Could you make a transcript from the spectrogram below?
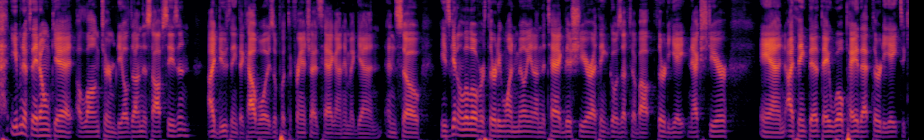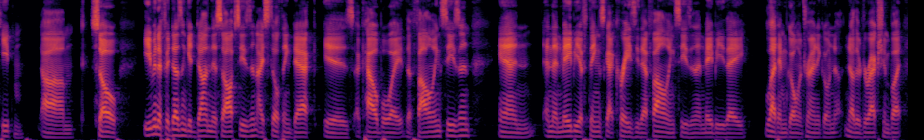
even if they don't get a long term deal done this offseason, I do think the Cowboys will put the franchise tag on him again. And so he's getting a little over 31 million on the tag this year. I think it goes up to about 38 next year. And I think that they will pay that 38 to keep him. Um, so even if it doesn't get done this offseason, I still think Dak is a Cowboy the following season. And and then maybe if things got crazy that following season, then maybe they let him go and trying to go in another direction. But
